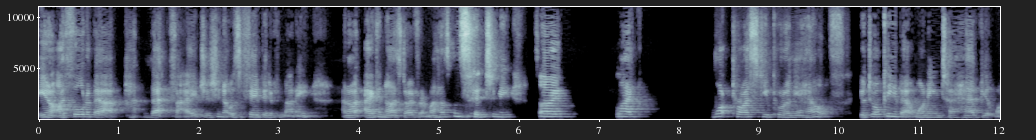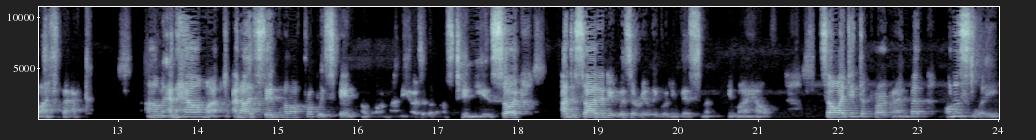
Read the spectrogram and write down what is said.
you know, I thought about that for ages. You know, it was a fair bit of money and I agonized over it. My husband said to me, So, like, what price do you put on your health? You're talking about wanting to have your life back. Um, and how much? And I said, Well, I've probably spent a lot of money over the last 10 years. So I decided it was a really good investment in my health. So I did the program. But honestly,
